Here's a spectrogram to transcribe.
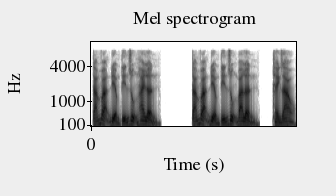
8 vạn điểm tín dụng hai lần. 8 vạn điểm tín dụng ba lần, thành giao.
